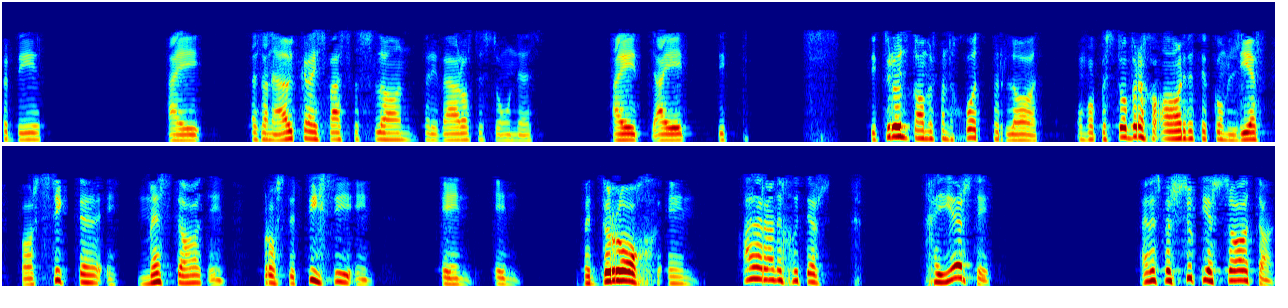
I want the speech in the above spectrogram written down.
verduur. Hy is aan 'n houtkruis vasgeslaan vir die wêreld se sondes. Hy het hy het die die troonkamer van God verlaat om op 'n stobberige aarde te kom leef waar siekte en misdaad en prostitusie en en en bedrog en allerlei goeters geheers het. En is versoek deur Satan.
